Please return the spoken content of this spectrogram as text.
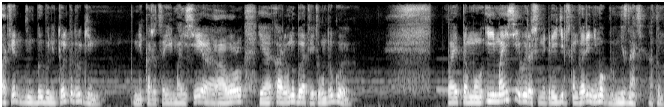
ответ был бы не только другим. Мне кажется, и Моисея, а и Аарону бы ответил он другое. Поэтому и Моисей, выращенный при египетском дворе, не мог бы не знать о том.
